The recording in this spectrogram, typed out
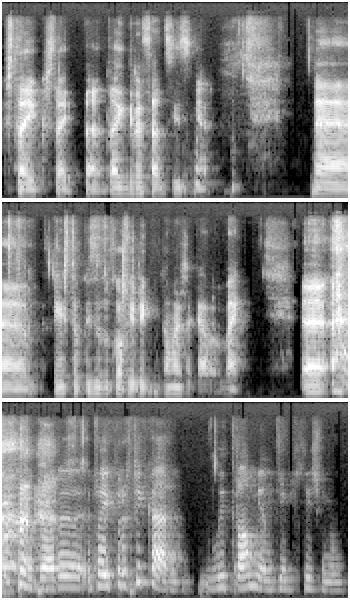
gostei, gostei. Está tá engraçado, sim, senhor. Uh, esta coisa do Covid é que nunca mais acaba. Bem. Uh... Agora veio para ficar, literalmente, infelizmente.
